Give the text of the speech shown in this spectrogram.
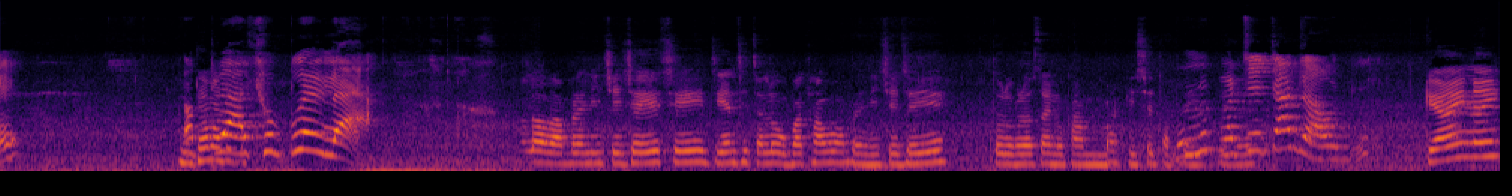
E મોઢામાં ચાલો હવે આપણે નીચે જઈએ છીએ જ્યાંથી ચાલો ઊભા થાવો આપણે નીચે જઈએ. થોડુંક રસોઈનું કામ બાકી છે તો ક્યાંય નહીં.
